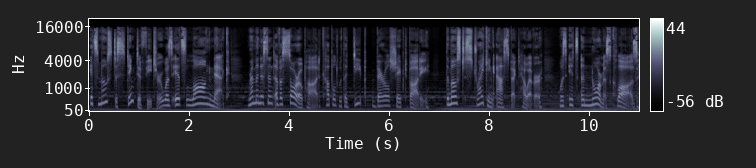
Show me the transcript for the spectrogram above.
Its most distinctive feature was its long neck, reminiscent of a sauropod coupled with a deep barrel shaped body. The most striking aspect, however, was its enormous claws,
